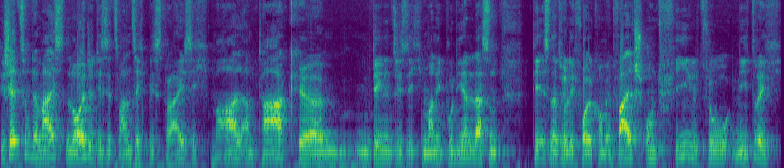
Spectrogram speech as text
Die Schätzung der meisten Leute, diese 20 bis 30 Mal am Tag, in denen sie sich manipulieren lassen, die ist natürlich vollkommen falsch und viel zu niedrig.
